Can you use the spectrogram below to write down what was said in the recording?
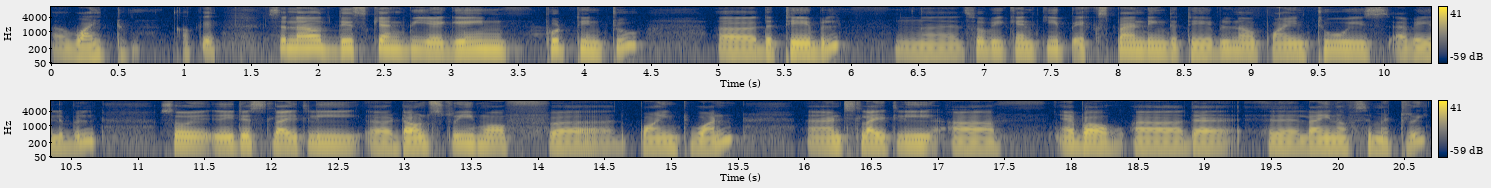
y 2 okay. So, now this can be again put into uh, the table. Uh, so, we can keep expanding the table now point 2 is available. So, it is slightly uh, downstream of uh, point 1 and slightly uh, above uh, the line of symmetry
